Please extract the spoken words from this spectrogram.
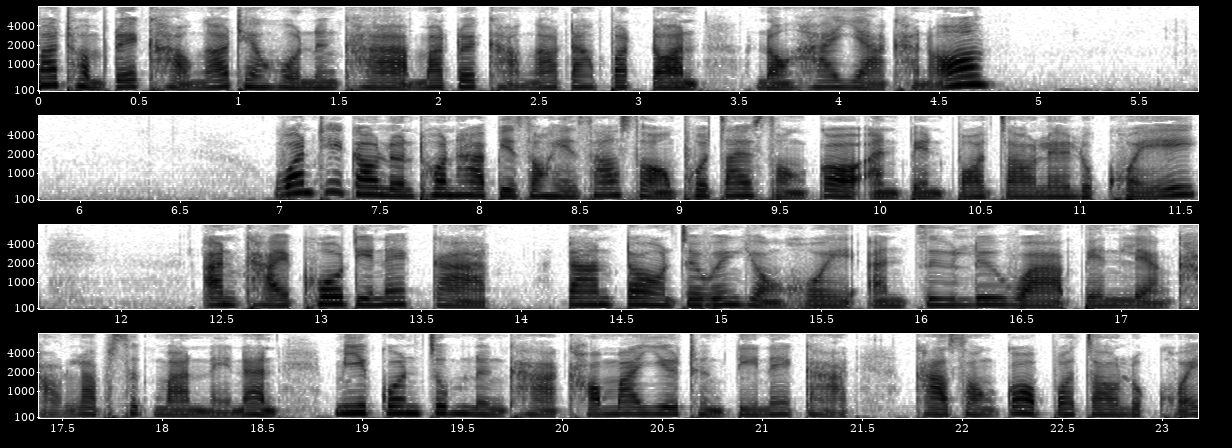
มาถ่อมด้วยข่าวเงาเทียงโหนึงค่ะ มาด้วยข่าวเงาตั้งปอดตอนน้องห้ายาค่ะเนาะวันที่เกาเดือนธันวาปี2022ผู้ใจสองก่ออันเป็นปอเจ้าและลูกเขยอันขายโคดีในกาด ด้านตองจะเว้งหยองหอยอันจื้อลือว่าเป็นแหล่งข่าวลับซึกมันไหนนั่น มีกนจุ่มหนึ่งค่ะ เขามายื้อถึงตีในกาดขาสองก็ปอเจ้าลูกขอย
